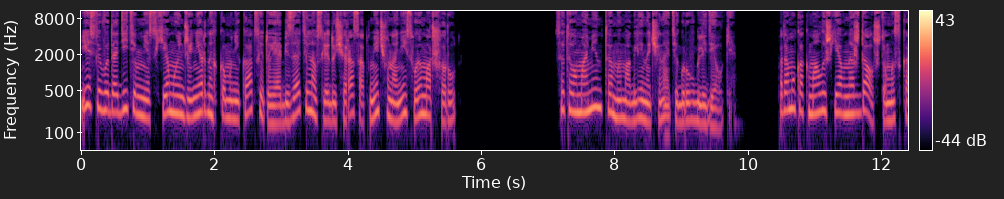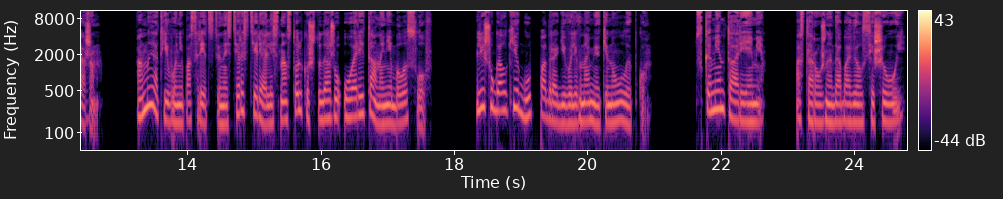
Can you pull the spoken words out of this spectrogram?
если вы дадите мне схему инженерных коммуникаций, то я обязательно в следующий раз отмечу на ней свой маршрут». С этого момента мы могли начинать игру в гляделки потому как малыш явно ждал, что мы скажем. А мы от его непосредственности растерялись настолько, что даже у Аритана не было слов. Лишь уголки губ подрагивали в намеке на улыбку. «С комментариями», — осторожно добавил Сишиуй,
